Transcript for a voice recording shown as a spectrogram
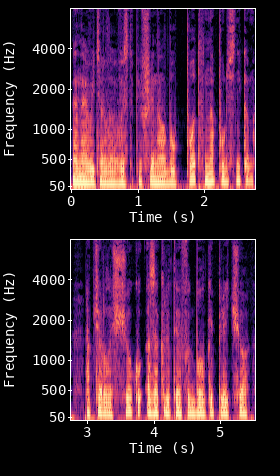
Она вытерла выступивший на лбу пот напульсником, обтерла щеку, а закрытое футболкой плечо —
